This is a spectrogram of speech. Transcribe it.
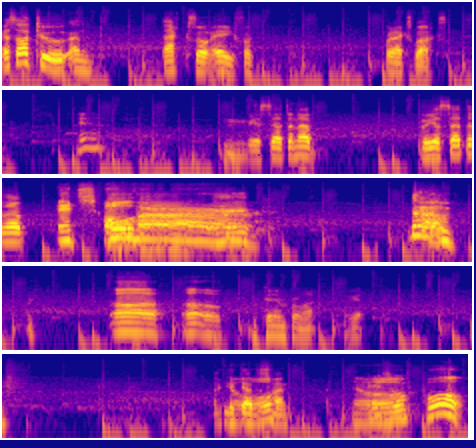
SR2 and X or A for for Xbox. Yeah. Hmm. We are setting up. We are setting up. It's over! No. Uh, uh oh. You pin him from that. Okay. I kicked out No. this fan. Piss No. off, Paul.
